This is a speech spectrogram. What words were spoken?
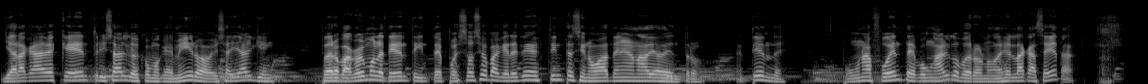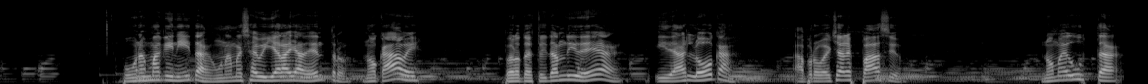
Y ahora cada vez que entro y salgo es como que miro a ver si hay alguien. Pero para cómo le tienen tinte. Pues socio, ¿para qué le tienes tinte si no va a tener a nadie adentro? ¿Entiendes? Pon una fuente, pon algo, pero no dejes la caseta. Pon unas maquinitas, una mesa de billar allá adentro. No cabe. Pero te estoy dando ideas. Ideas locas. Aprovecha el espacio. No me gusta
